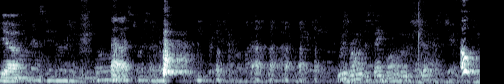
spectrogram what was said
Yeah. What is wrong with this thing, Mom? Oh,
